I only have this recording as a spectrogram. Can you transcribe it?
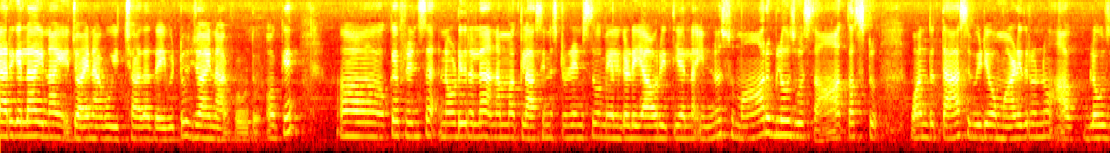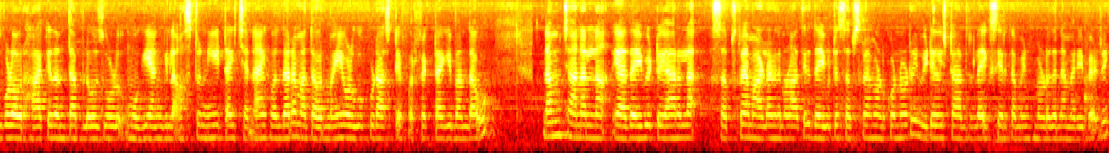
ಯಾರಿಗೆಲ್ಲ ಇನ್ನು ಜಾಯ್ನ್ ಆಗೋ ಇಚ್ಛಾದ ದಯವಿಟ್ಟು ಜಾಯ್ನ್ ಆಗ್ಬೋದು ಓಕೆ ಓಕೆ ಫ್ರೆಂಡ್ಸ್ ನೋಡಿದ್ರಲ್ಲ, ನಮ್ಮ ಕ್ಲಾಸಿನ ಸ್ಟೂಡೆಂಟ್ಸು ಮೇಲ್ಗಡೆ ಯಾವ ರೀತಿ ಎಲ್ಲ ಇನ್ನೂ ಸುಮಾರು ಬ್ಲೌಸ್ಗಳು ಸಾಕಷ್ಟು ಒಂದು ತಾಸು ವಿಡಿಯೋ ಮಾಡಿದ್ರೂ ಆ ಬ್ಲೌಸ್ಗಳು ಅವ್ರು ಹಾಕಿದಂಥ ಬ್ಲೌಸ್ಗಳು ಮುಗಿಯಂಗಿಲ್ಲ. ಅಷ್ಟು ನೀಟಾಗಿ ಚೆನ್ನಾಗಿ ಹೊಲ್ದಾರ ಮತ್ತು ಅವ್ರ ಮೈ ಒಳಗೂ ಕೂಡ ಅಷ್ಟೇ ಪರ್ಫೆಕ್ಟಾಗಿ ಬಂದವು. ನಮ್ಮ ಚಾನಲ್ನ ಯಾ, ದಯವಿಟ್ಟು ಯಾರೆಲ್ಲ ಸಬ್ಸ್ಕ್ರೈಬ್ ಮಾಡಲಾರ್ದು ನೋಡತ್ತೀರಿ, ದಯವಿಟ್ಟು ಸಬ್ಸ್ಕ್ರೈಬ್ ಮಾಡ್ಕೊಂಡು ನೋಡಿರಿ. ವಿಡಿಯೋ ಇಷ್ಟ ಆದರೆ ಲೈಕ್ ಶೇರ್ ಕಮೆಂಟ್ ಮಾಡೋದನ್ನು ಮರಿಬೇಡ್ರಿ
